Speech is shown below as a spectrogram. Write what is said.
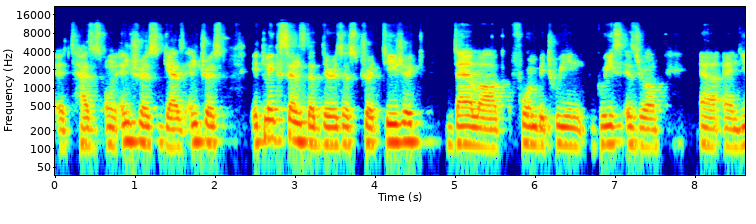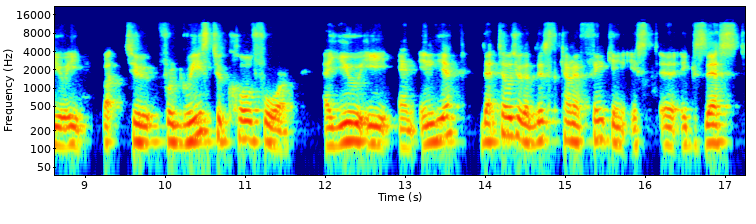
It has its own interests, gas interests. It makes sense that there is a strategic dialogue formed between Greece, Israel, uh, and UE. But to for Greece to call for a UE and India, that tells you that this kind of thinking is, uh, exists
